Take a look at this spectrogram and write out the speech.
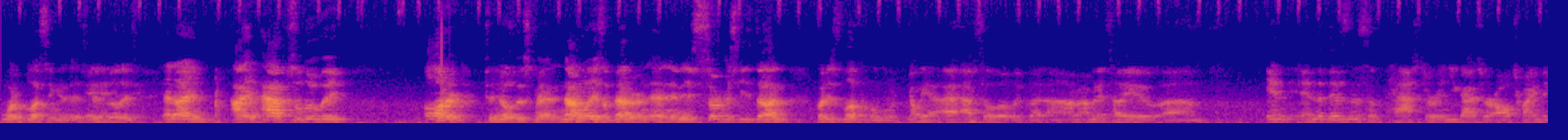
What a blessing it is. It, It- really is. And I am, I am absolutely honored to know this man, not only as a veteran and in his service he's done, but his love for the Lord. Oh yeah, absolutely. But uh, I'm, I'm going to tell you, um, in in the business of pastoring, you guys are all trying to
